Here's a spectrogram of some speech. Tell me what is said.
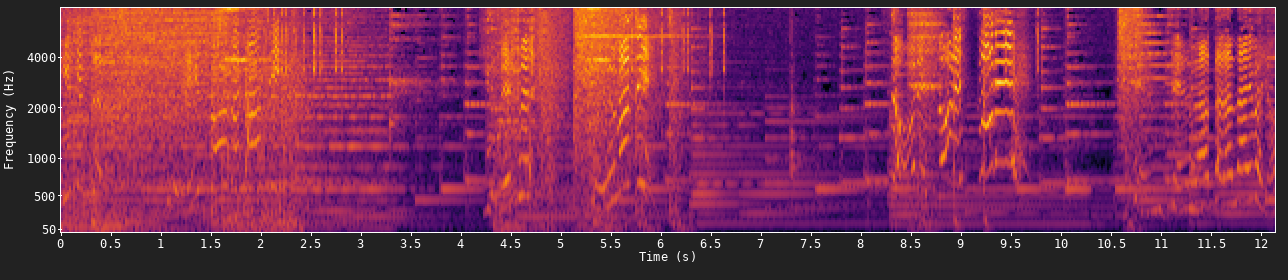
技術グレイソーな感じ夢。ふ風魔ジそれそれそれ全然当たらないわよ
